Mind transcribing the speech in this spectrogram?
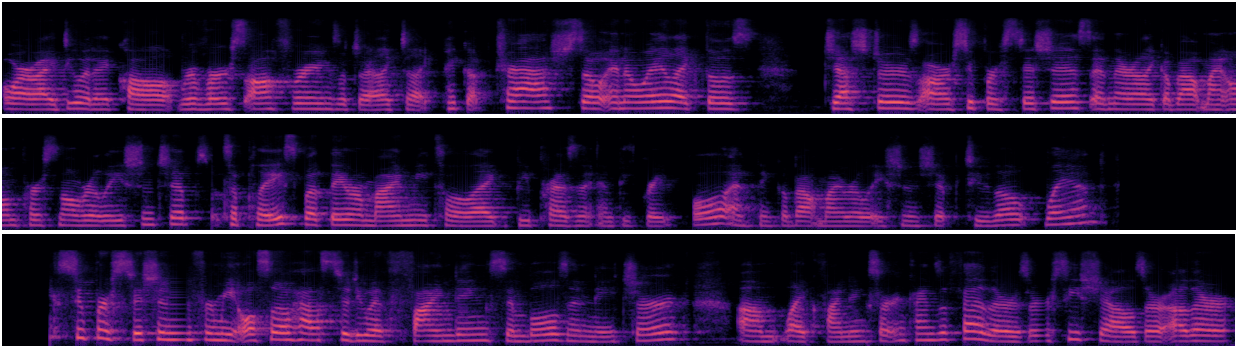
or I do what I call reverse offerings, which I like to like pick up trash. So, in a way, like those gestures are superstitious and they're like about my own personal relationships to place but they remind me to like be present and be grateful and think about my relationship to the land superstition for me also has to do with finding symbols in nature um, like finding certain kinds of feathers or seashells or other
